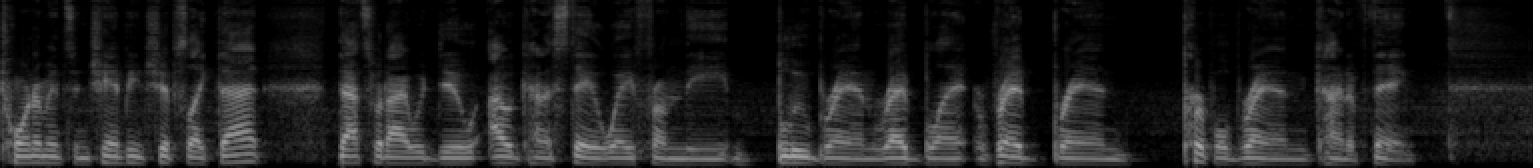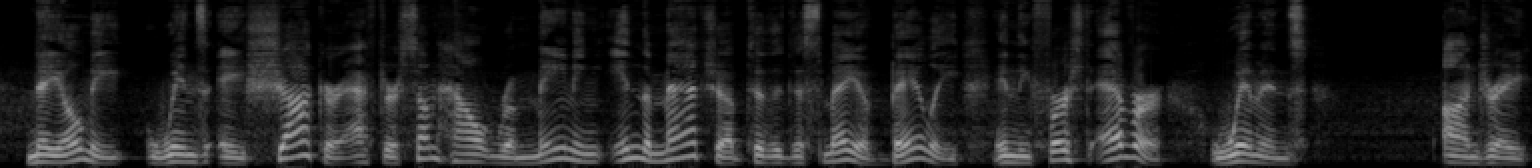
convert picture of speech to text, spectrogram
tournaments and championships like that. That's what I would do. I would kind of stay away from the blue brand, red brand, red brand, purple brand kind of thing. Naomi wins a shocker after somehow remaining in the matchup to the dismay of Bayley in the first ever women's Andre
